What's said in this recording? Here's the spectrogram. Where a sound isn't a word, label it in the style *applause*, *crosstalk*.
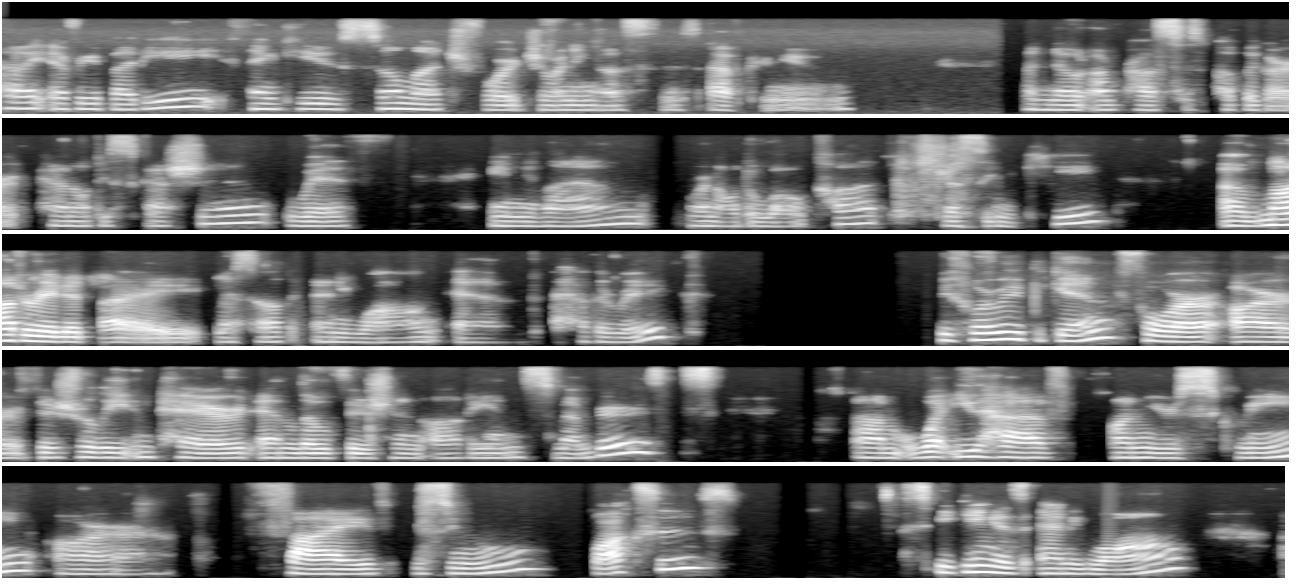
Hi, everybody. Thank you so much for joining us this afternoon. A note on process public art panel discussion with Amy Lam, Rinaldo Walcott, Jesse McKee, um, moderated by myself, Annie Wong, and Heather Rigg. Before we begin, for our visually impaired and low vision audience members, um, what you have on your screen are five Zoom boxes. Speaking is Annie Wong.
